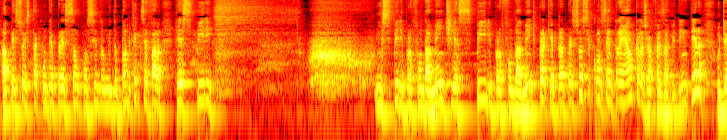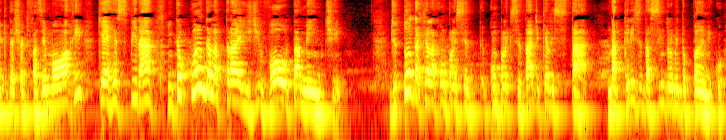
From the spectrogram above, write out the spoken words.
A pessoa está com depressão, com síndrome do pânico. O que, é que você fala? Respire inspire profundamente e expire profundamente. Para quê? Para a pessoa se concentrar em algo que ela já faz a vida inteira. O dia que deixar de fazer, morre, que é respirar. Então, quando ela traz de volta a mente de toda aquela complexidade que ela está na crise da síndrome do pânico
